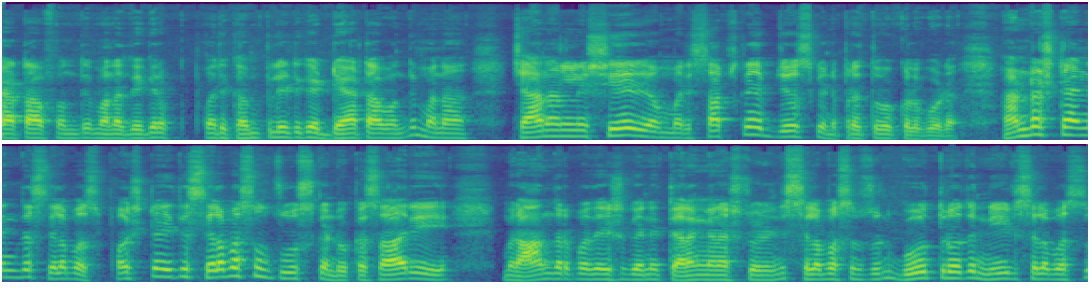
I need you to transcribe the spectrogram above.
కట్ ఆఫ్ ఉంది? మన దగ్గర మరి కంప్లీట్గా డేటా ఉంది. మన ఛానల్ని షేర్ మరి సబ్స్క్రైబ్ చేసుకోండి ప్రతి ఒక్కరు కూడా. అండర్స్టాండింగ్ ద సిలబస్ ఫస్ట్ అయితే సిలబస్ను చూసుకోండి. ఒకసారి మరి ఆంధ్రప్రదేశ్ కానీ తెలంగాణ స్టూడెంట్స్ సిలబస్ చూడండి. గో త్రూ ద నీట్ సిలబస్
